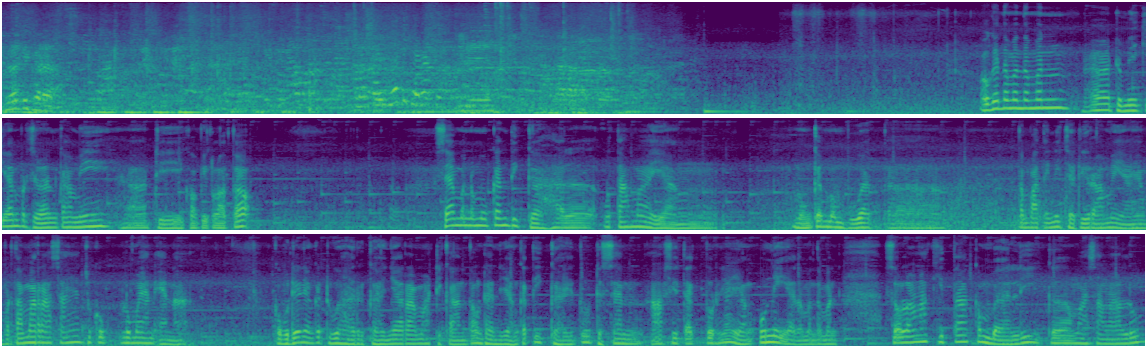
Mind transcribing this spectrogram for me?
dua tiga ratus. dua tiga ratus Oke teman-teman, eh, demikian perjalanan kami eh, di Kopi Klotok. Saya menemukan tiga hal utama yang mungkin membuat eh, tempat ini jadi rame ya. Yang pertama rasanya cukup lumayan enak. Kemudian yang kedua harganya ramah di kantong dan yang ketiga itu desain arsitekturnya yang unik ya teman-teman. Seolah-olah kita kembali ke masa lalu.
